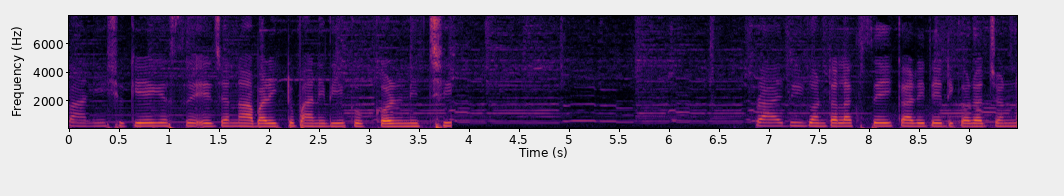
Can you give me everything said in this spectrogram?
পানি শুকিয়ে গেছে এই জন্য আবার একটু পানি দিয়ে কুক করে নিচ্ছি। প্রায় দুই ঘণ্টা লাগছে এই কারি রেডি করার জন্য।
